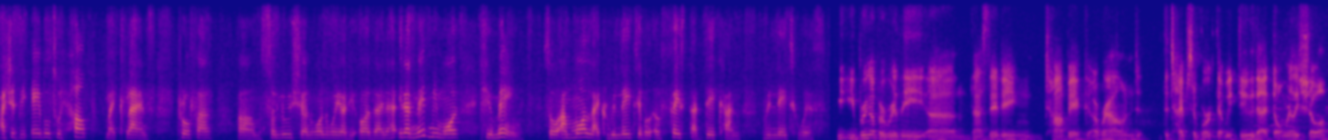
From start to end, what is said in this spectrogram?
I should be able to help my clients profile um, solution one way or the other. And it has made me more humane. So I'm more like relatable, a face that they can relate with. You bring up a really um, fascinating topic around the types of work that we do that don't really show up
